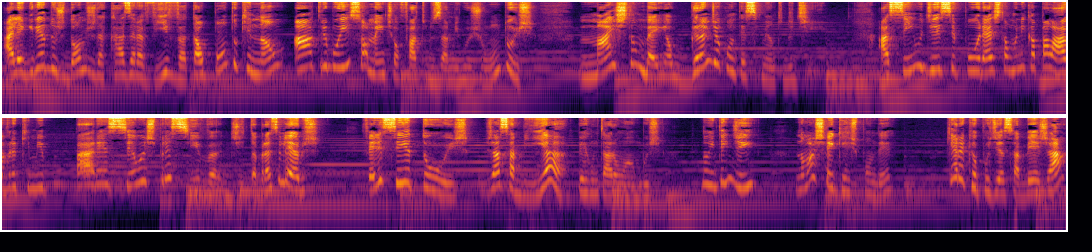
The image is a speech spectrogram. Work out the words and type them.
A alegria dos donos da casa era viva, a tal ponto que não a atribuí somente ao fato dos amigos juntos, mas também ao grande acontecimento do dia. Assim o disse por esta única palavra que me pareceu expressiva, dita brasileiros. Felicitos! Já sabia? perguntaram ambos. Não entendi. Não achei que responder. Que era que eu podia saber já,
